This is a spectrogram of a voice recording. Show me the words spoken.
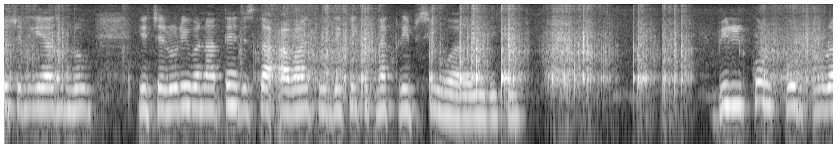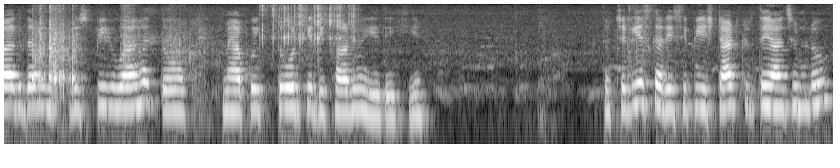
तो चलिए आज हम लोग ये चरूरी बनाते हैं, जिसका आवाज़ तो देखिए कितना क्रिप्सी हुआ है, ये देखिए। बिल्कुल पूरा एकदम क्रिस्पी हुआ है तो मैं आपको एक तोड़ के दिखा रही हूँ, ये देखिए। तो चलिए इसका रेसिपी स्टार्ट करते हैं आज हम लोग।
